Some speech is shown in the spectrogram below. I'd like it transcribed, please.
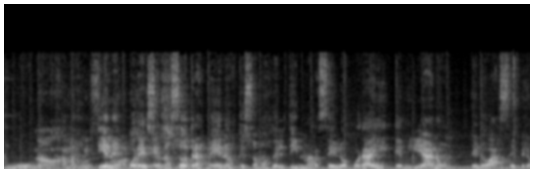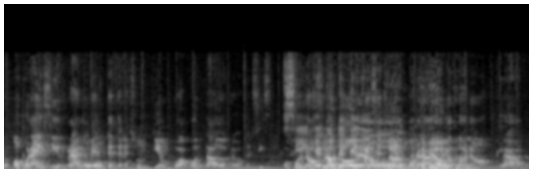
Ninguna. No, Jamás lo Tiene, hicimos. por eso, Es- nosotras menos que somos del Team Marcelo. Por ahí Emiliano te lo hace, pero O por ahí si realmente tenés un tiempo acotado que vos decís, o Sí, conozco que no te queda otra. Claro, no te queda lo otra. conozco. claro.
